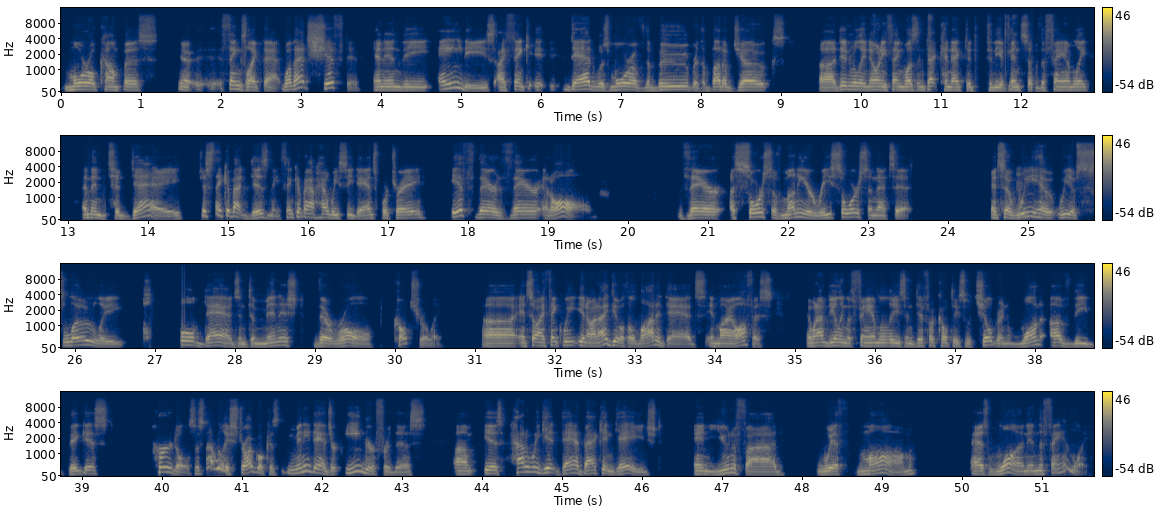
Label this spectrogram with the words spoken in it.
moral compass, you know, things like that. Well, that shifted, and in the '80s, I think it, Dad was more of the boob or the butt of jokes. Uh, didn't really know anything, wasn't that connected to the events of the family. And then today, just think about Disney. Think about how we see dads portrayed. If they're there at all, they're a source of money or resource, and that's it. And so mm-hmm. we have we have slowly pulled dads and diminished their role culturally. Uh, and so I think we, you know, and I deal with a lot of dads in my office. And when I'm dealing with families and difficulties with children, one of the biggest hurdles, it's not really a struggle because many dads are eager for this, um, is how do we get dad back engaged and unified with mom as one in the family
